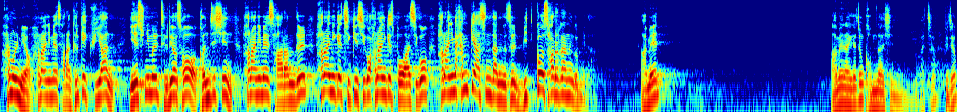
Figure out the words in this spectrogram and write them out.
하물며 하나님의 사랑, 그렇게 귀한 예수님을 들여서 건지신 하나님의 사람들, 하나님께서 지키시고, 하나님께서 보호하시고, 하나님이 함께 하신다는 것을 믿고 살으라는 겁니다. 아멘. 아멘 하기가 좀 겁나신 같죠? 그죠?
